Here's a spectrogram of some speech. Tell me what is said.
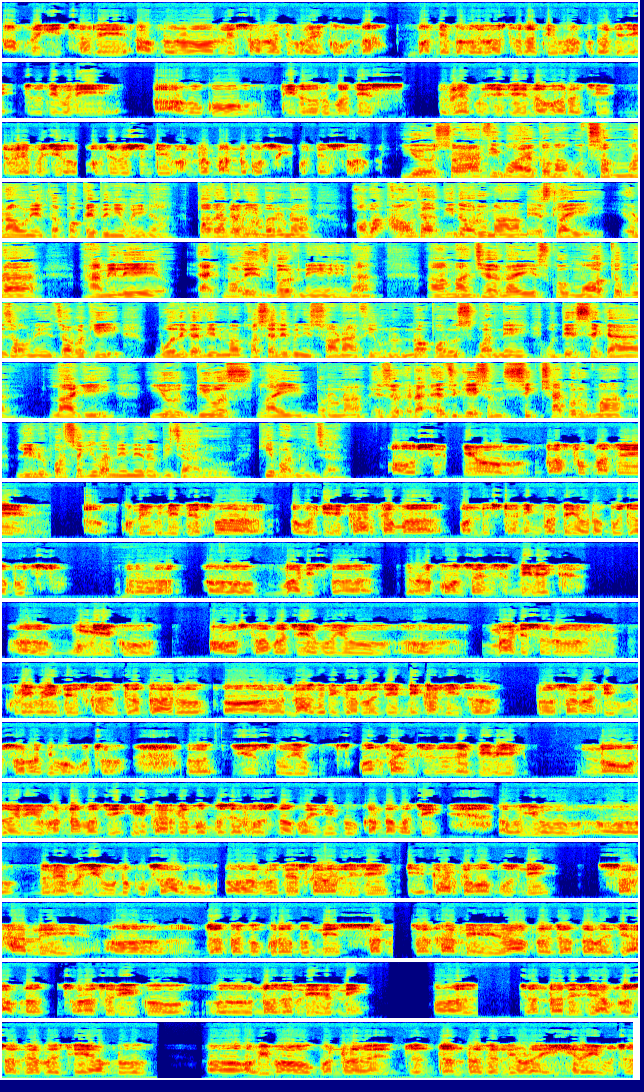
आफ्नो इच्छाले आफ्नो रहरले शरणार्थी भएको हुन्न भन्ने मलाई लाग्छ र त्यो भएको हुनाले चाहिँ जति पनि अबको दिनहरूमा चाहिँ रेफ्युजी डे नभएर चाहिँ रेफ्युजी अब्जर्भेसन डे भनेर मान्नुपर्छ कि भन्ने जस्तो लाग्छ। यो शरणार्थी भएकोमा उत्सव मनाउने त पक्कै पनि होइन। तर पनि भनौँ न अब आउँदा दिनहरूमा यसलाई एउटा हामीले एक्नोलेज गर्ने होइन? मान्छेहरूलाई यसको महत्त्व बुझाउने जबकि भोलिका दिनमा कसैले पनि शरणार्थी हुनु नपरोस् भन्ने उद्देश्यका लागि यो दिवसलाई भनौँ न यसो एउटा एजुकेसन शिक्षाको रूपमा लिनुपर्छ कि भन्ने मेरो विचार हो? के भन्नुहुन्छ? अवश्य। यो वास्तवमा चाहिँ कुनै पनि देशमा अब एक अर्कामा अन्डरस्ट्यान्डिङ भन्ने एउटा बुझाबुझ र मानिसमा एउटा कन्साइन्स विवेक गुमिएको अवस्थामा चाहिँ अब यो मानिसहरू कुनै पनि देशका जनताहरू नागरिकहरूलाई चाहिँ निकालिन्छ। र शरणार्थी शरणार्थी हुन्छ र यसमा यो कन्साइन्स जुन चाहिँ विवेक नहुँदाखेरि खण्डमा चाहिँ एकअर्कामा बुझाबुझ नभइदिएको खण्डमा चाहिँ अब यो रेफ्युजी हुन पुग्छ अब र त्यस कारणले चाहिँ एकअर्कामा बुझ्ने सरकारले जनताको कुरा बुझ्ने सरकारले आफ्नो जनतालाई चाहिँ आफ्नो छोराछोरीको नजरले हेर्ने जनताले चाहिँ आफ्नो सरकारलाई चाहिँ आफ्नो अभिभावक भनेर जुन जुन प्रकारले एउटा हेराइ हुन्छ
